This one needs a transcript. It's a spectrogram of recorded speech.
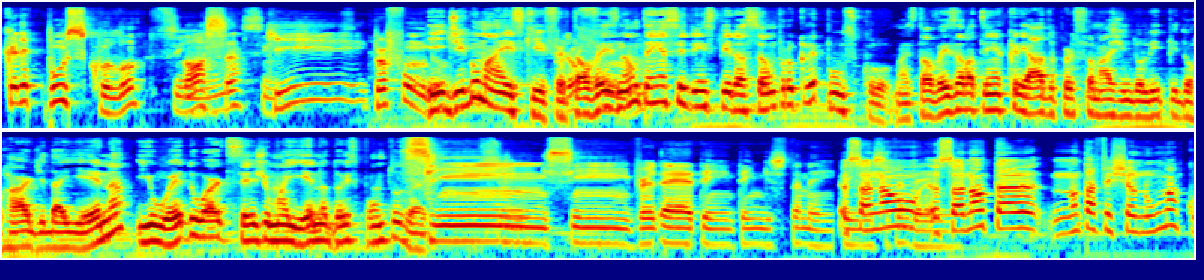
Crepúsculo. Sim, Nossa, sim. que profundo. E digo mais, Kiefer, profundo. talvez não tenha sido inspiração pro Crepúsculo, mas talvez ela tenha criado o personagem do Lip do Hard da hiena e o Edward seja uma hiena 2.0. Sim, sim, é, tem, tem isso também. Eu só não, também. eu só não tá, não tá fechando uma coisa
